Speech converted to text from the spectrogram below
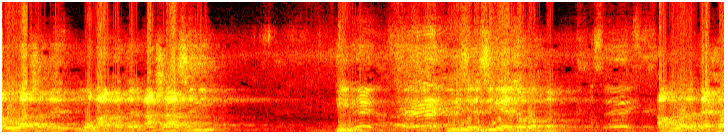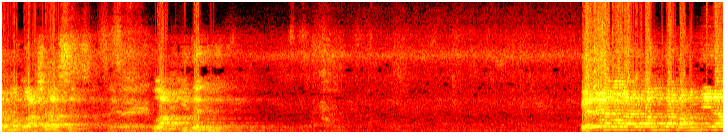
আল্লাহর সাথে মোলাকাতের আশা আসেনি। কি? নিজের জিজ্ঞাসা জবাব দেন। আল্লাহর দেখার মতো আশা আছে? লাভ কি দেখলে এরে আল্লাহর বান্দা বান্দিরা,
